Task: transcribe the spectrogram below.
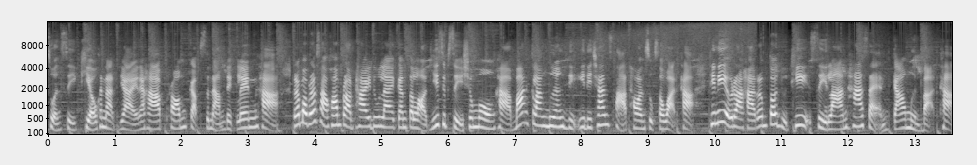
สวนสีเขียวขนาดใหญ่นะคะ พร้อมกับสนามเด็กเล่นค่ะ ระบบรักษาความปลอดภัยดูแลกันตลอด 24 ชั่วโมงค่ะ บ้านกลางเมืองดิอีดิชั่นสาทรสุขสวัสดิ์ค่ะ ที่นี่ราคาเริ่มต้นอยู่ที่ 4 5 9 0 0 0 0 บาทค่ะ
